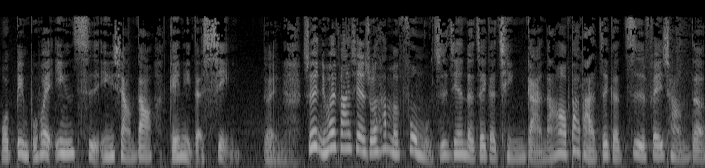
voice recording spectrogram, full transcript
我并不会因此影响到给你的信。对，所以你会发现说，他们父母之间的这个情感，然后爸爸这个字非常的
